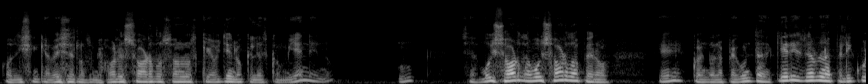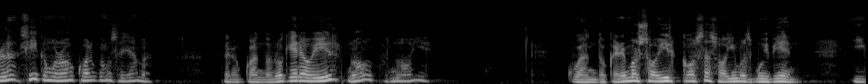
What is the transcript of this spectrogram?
O dicen que a veces los mejores sordos son los que oyen lo que les conviene, ¿no? ¿Mm? O sea, muy sordo, muy sordo, pero ¿eh? cuando le preguntan, ¿quieres ver una película? Sí, ¿cómo no? ¿Cuál, ¿Cómo se llama? Pero cuando no quiere oír, no, pues no oye. Cuando queremos oír cosas, oímos muy bien. Y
